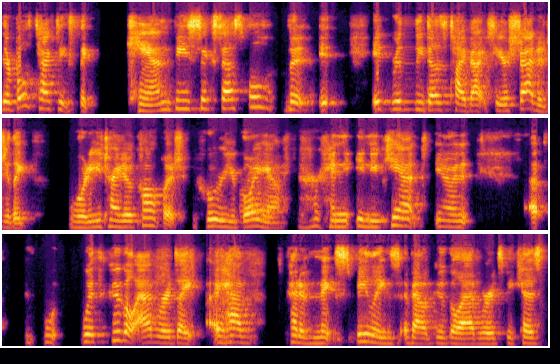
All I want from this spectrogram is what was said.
they're both tactics that can be successful, but it it really does tie back to your strategy. Like, what are you trying to accomplish? Who are you going after? And, and you can't, you know, and it, uh, w- with Google AdWords, I, I have kind of mixed feelings about Google AdWords because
